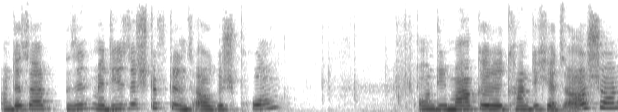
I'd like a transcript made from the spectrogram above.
Und deshalb sind mir diese Stifte ins Auge gesprungen. Und die Marke kannte ich jetzt auch schon.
